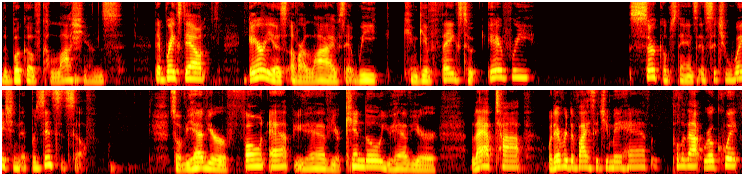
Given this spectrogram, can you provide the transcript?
the book of Colossians that breaks down areas of our lives that we can give thanks to every circumstance and situation that presents itself. So if you have your phone app, you have your Kindle, you have your laptop, whatever device that you may have, pull it out real quick.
